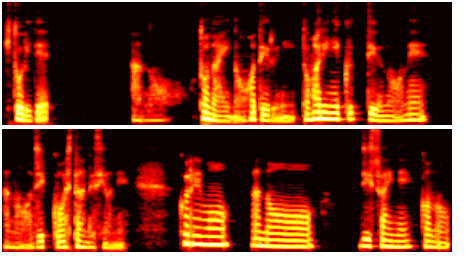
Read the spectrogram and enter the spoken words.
一人で、あの、都内のホテルに泊まりに行くっていうのをね、あの、実行したんですよね。これも、あの、実際ね、この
